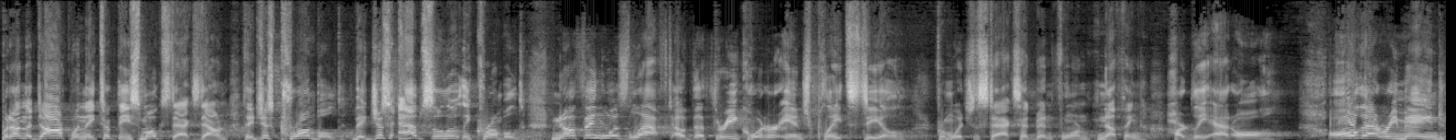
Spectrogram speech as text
But on the dock, when they took these smokestacks down, they just crumbled. They just absolutely crumbled. Nothing was left of the three quarter inch plate steel from which the stacks had been formed. Nothing, hardly at all. All that remained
